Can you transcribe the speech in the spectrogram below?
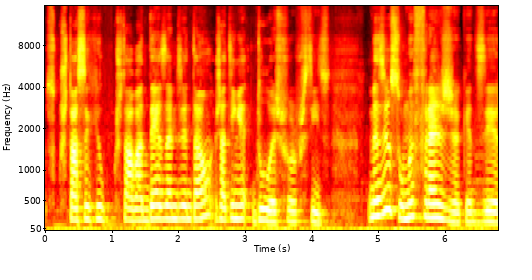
Se custasse aquilo que custava há 10 anos, então, já tinha duas, se for preciso. Mas eu sou uma franja, quer dizer,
